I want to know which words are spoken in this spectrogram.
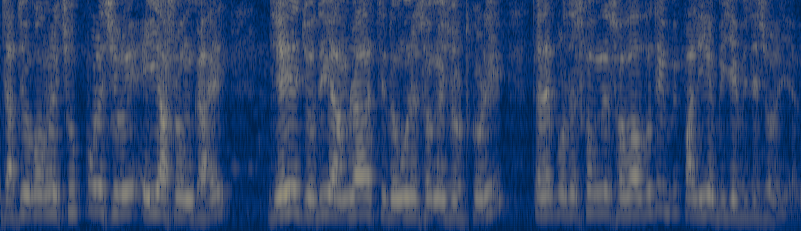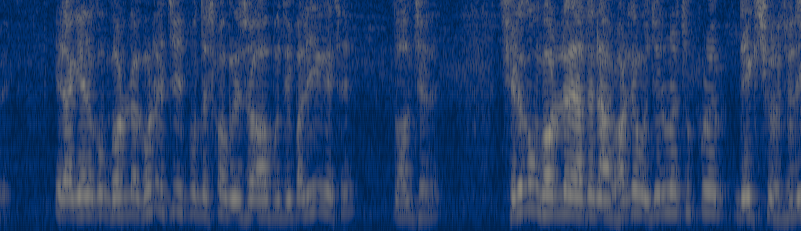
জাতীয় কংগ্রেস চুপ করেছিল এই আশঙ্কায় যে যদি আমরা তৃণমূলের সঙ্গে জোট করি, তাহলে প্রদেশ কংগ্রেস সভাপতি পালিয়ে বিজেপিতে চলে যাবে। এর আগে এরকম ঘটনা ঘটেছে, প্রদেশ কংগ্রেস সভাপতি পালিয়ে গেছে দল ছেড়ে। সেরকম ঘটনা যাতে না ঘটে, ওই জন্য চুপ করে দেখছিল, যদি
